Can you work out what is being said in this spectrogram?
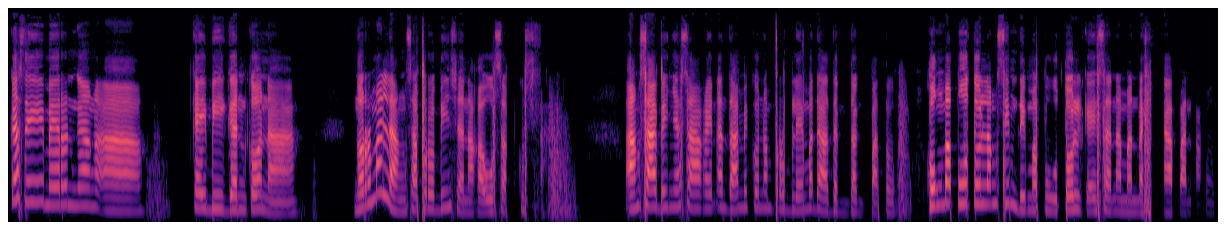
Kasi meron nga uh, kaibigan ko na normal lang sa probinsya, nakausap ko siya. Ang sabi niya sa akin, ang dami ko ng problema, dadagdag pa to. Kung maputol lang SIM, di maputol kaysa naman mahirapan ako.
